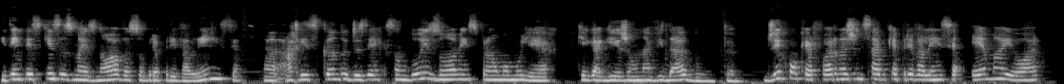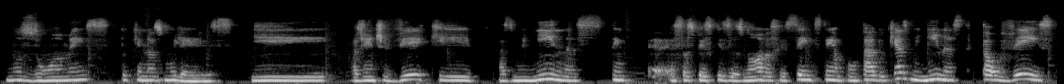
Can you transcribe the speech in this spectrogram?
E tem pesquisas mais novas sobre a prevalência, ah, arriscando dizer que são dois homens para uma mulher que gaguejam na vida adulta. De qualquer forma, a gente sabe que a prevalência é maior nos homens do que nas mulheres. E a gente vê que as meninas, tem, essas pesquisas novas recentes têm apontado que as meninas talvez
